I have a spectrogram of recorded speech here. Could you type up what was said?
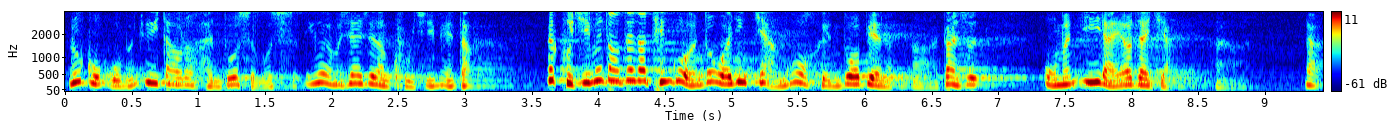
如果我们遇到了很多什么事，因为我们现在这种苦集灭道，那苦集灭道大家听过很多，我已经讲过很多遍了啊，但是我们依然要再讲啊。那。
